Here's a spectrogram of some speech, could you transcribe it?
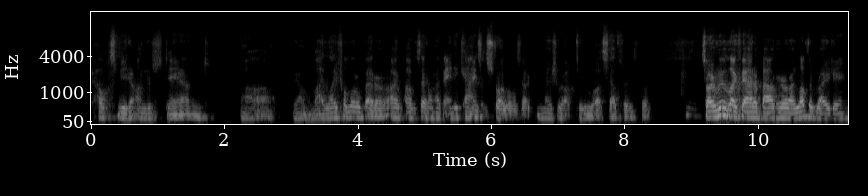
helps me to understand uh, you know my life a little better. I obviously I don't have any kinds of struggles that measure up to uh, Sethe's, but hmm. so I really like that about her. I love the writing.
